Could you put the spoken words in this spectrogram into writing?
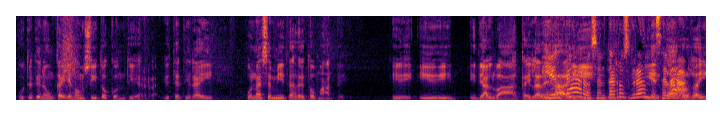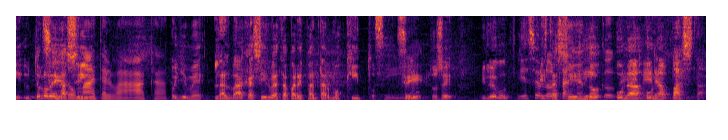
usted tiene un callejoncito con tierra y usted tira ahí unas semitas de tomate y, y, y, de albahaca. Y la deja y en tarros, en tarros grandes, y en tarros, ahí, usted lo deja así. Tomate, albahaca. Óyeme, la albahaca sirve hasta para espantar mosquitos. Sí. Entonces, y luego está haciendo una, una pasta.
